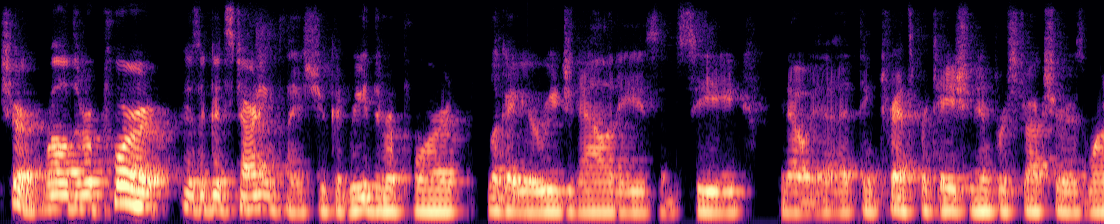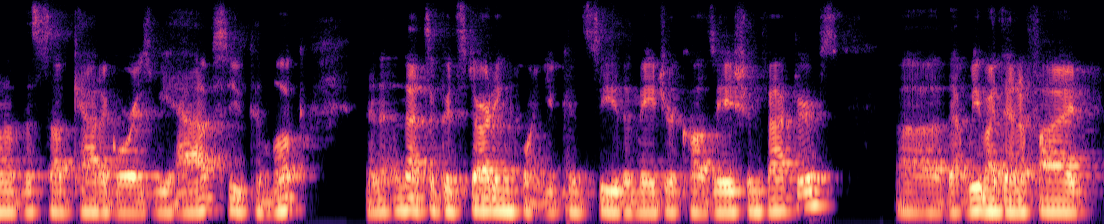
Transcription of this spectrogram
Sure. Well, the report is a good starting place. You could read the report, look at your regionalities, and see. You know, I think transportation infrastructure is one of the subcategories we have. So you can look, and, and that's a good starting point. You can see the major causation factors uh, that we've identified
